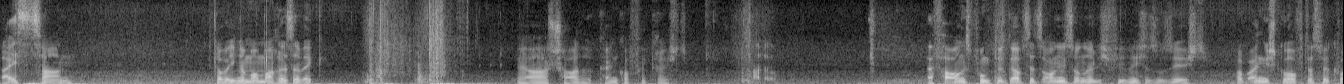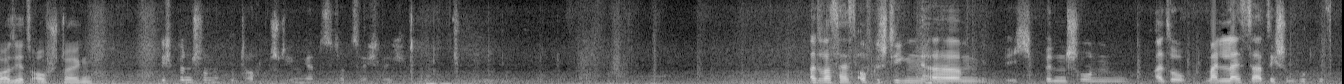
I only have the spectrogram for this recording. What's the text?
Reißzahn. Ich glaube, wenn ich nochmal mache, ist er weg. Ja, schade. Keinen Kopf gekriegt. Schade. Erfahrungspunkte gab es jetzt auch nicht sonderlich viel, wenn ich das so sehe. Ich habe eigentlich gehofft, dass wir quasi jetzt aufsteigen. Ich bin schon gut aufgestiegen jetzt tatsächlich. Also was heißt aufgestiegen? Ähm, ich bin schon, also meine Leiste hat sich schon gut gefühlt.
